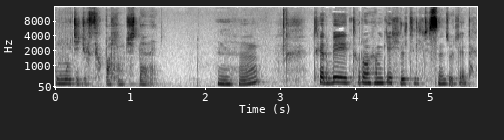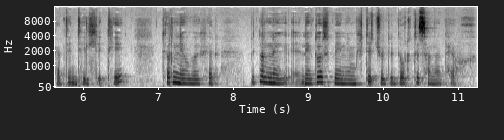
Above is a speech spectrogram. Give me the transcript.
хүмүүжиж өсөх боломжтой байна. Аа. Тэгэхээр би түрүүн хамгийн ихэлж хэлжсэн зүйлээ дахиад энд хэллээ тхий. Тэр нь юу вэ гэхээр бид нар нэг нэгдүгээр би нэмэгтэйчүүдэд өөртөө санаа тавих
